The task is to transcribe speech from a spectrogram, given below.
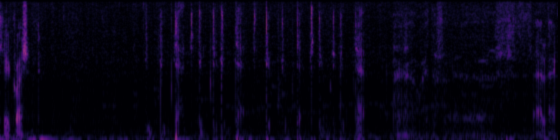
it's a good question. Where the.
